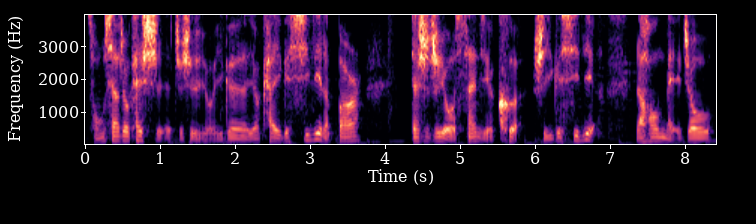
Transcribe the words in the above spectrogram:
从下周开始，就是有一个要开一个系列的班儿。但是只有三节课，是一个系列，然后每周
